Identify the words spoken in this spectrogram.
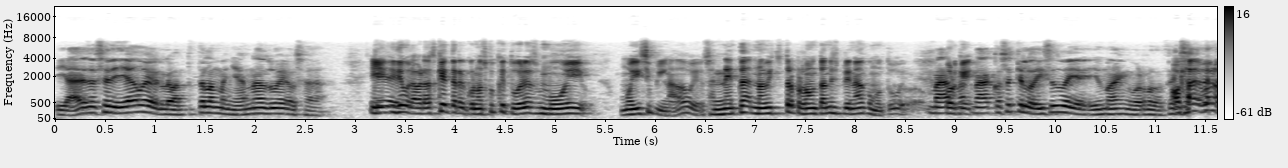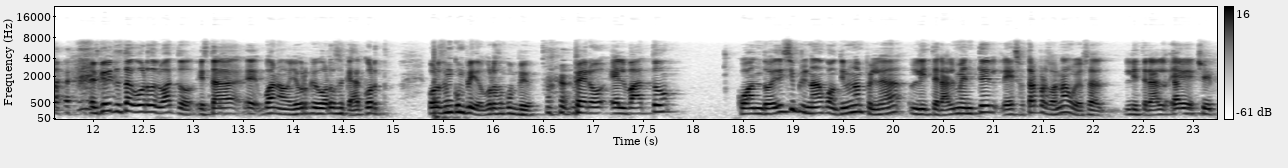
Y ya desde ese día, güey, levántate en las mañanas, güey, o sea... Y, y digo, la verdad es que te reconozco que tú eres muy, muy disciplinado, güey. O sea, neta, no he visto otra persona tan disciplinada como tú, güey. Porque, me da cosa que lo dices, güey, ellos me ven gordo. o sea, bueno, es que ahorita está gordo el vato. Está, eh, bueno, yo creo que gordo se queda corto. Gordo es un cumplido, gordo es un cumplido. Pero el vato, cuando es disciplinado, cuando tiene una pelea, literalmente es otra persona, güey. O sea, literal. Eh, chip.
